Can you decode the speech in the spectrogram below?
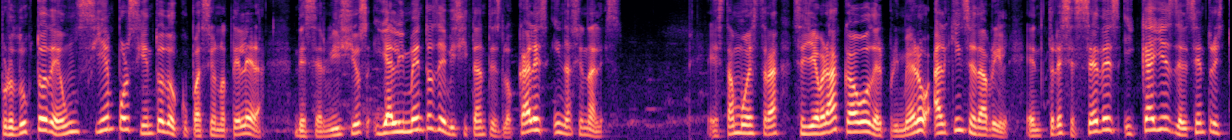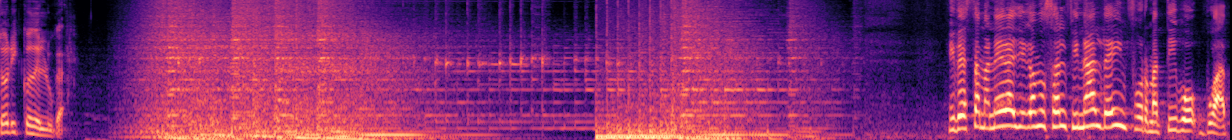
producto de un 100% de ocupación hotelera, de servicios y alimentos de visitantes locales y nacionales. Esta muestra se llevará a cabo del 1 al 15 de abril en 13 sedes y calles del centro histórico del lugar. Y de esta manera llegamos al final de Informativo BUAP.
